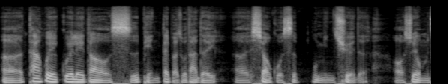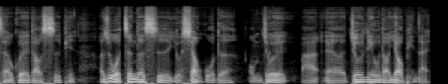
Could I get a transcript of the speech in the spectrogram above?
呃，它会归类到食品，代表说它的呃效果是不明确的哦，所以我们才会归类到食品。啊，如果真的是有效果的，我们就会把呃就列入到药品来。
